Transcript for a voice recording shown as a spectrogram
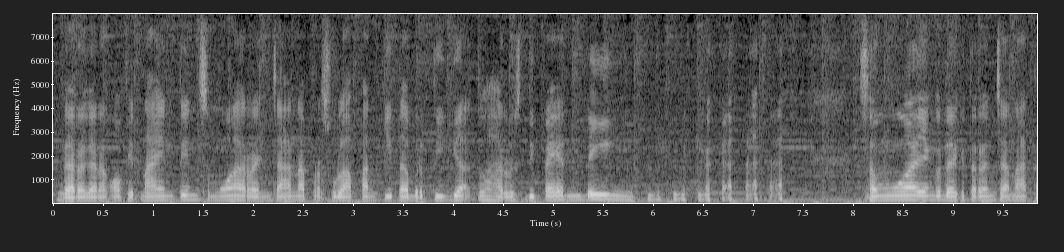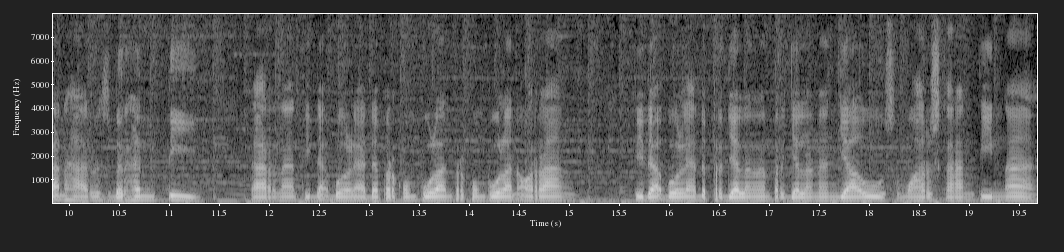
gara-gara COVID-19 semua rencana persulapan kita bertiga tuh harus dipending. semua yang udah kita rencanakan harus berhenti karena tidak boleh ada perkumpulan-perkumpulan orang. Tidak boleh ada perjalanan-perjalanan jauh, semua harus karantina.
